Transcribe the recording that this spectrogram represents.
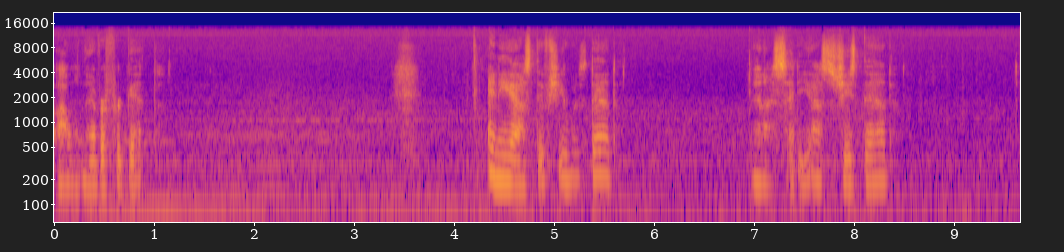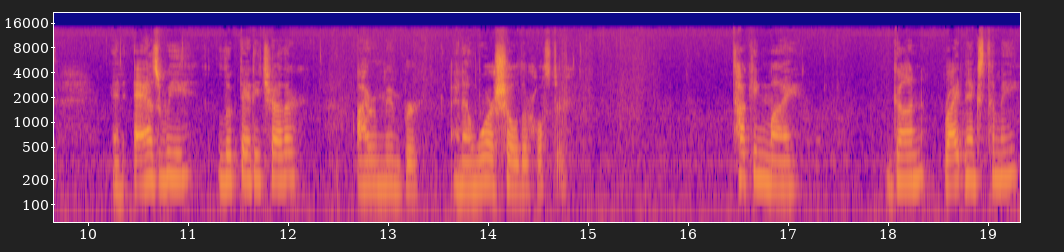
I will never forget. And he asked if she was dead. And I said, yes, she's dead. And as we looked at each other, I remember, and I wore a shoulder holster, tucking my gun right next to me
